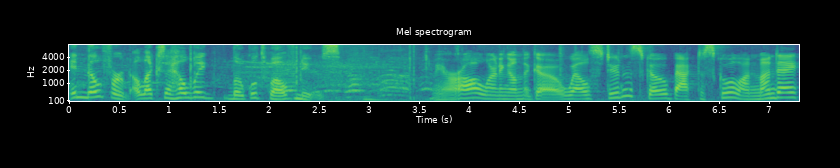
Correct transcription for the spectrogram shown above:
In Milford, Alexa Helwig, Local 12 News. We are all learning on the go. Well, students go back to school on Monday.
